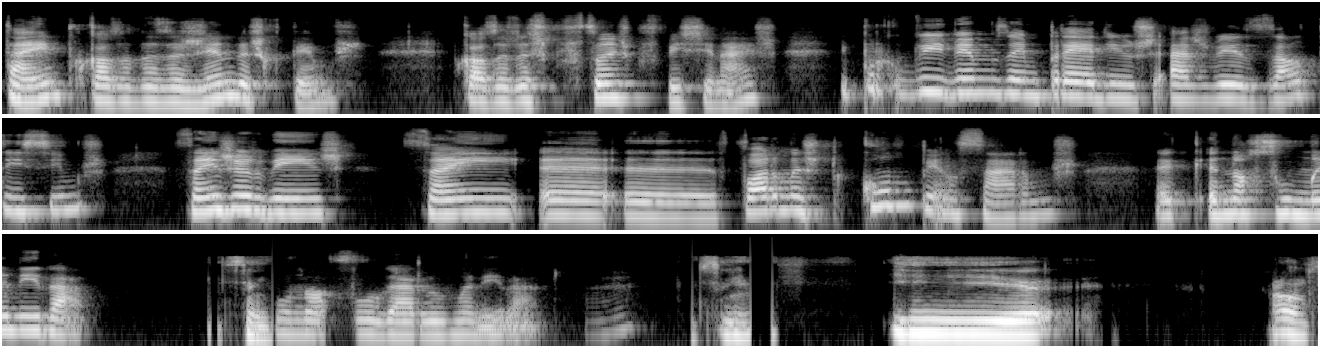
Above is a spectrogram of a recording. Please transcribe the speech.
Tem, por causa das agendas que temos, por causa das profissões profissionais e porque vivemos em prédios às vezes altíssimos, sem jardins, sem formas de compensarmos a, a nossa humanidade, Sim. o nosso lugar de humanidade. É? Sim. E pronto,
